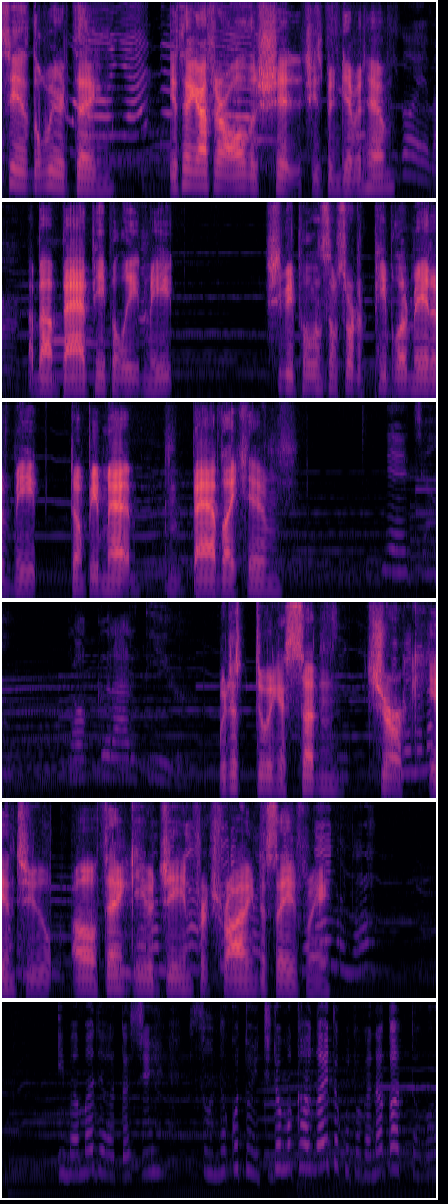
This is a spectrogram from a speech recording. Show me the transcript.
See, the weird thing. You think after all the shit she's been giving him about bad people eating meat, she'd be pulling some sort of people are made of meat, don't be mad, bad like him. We're just doing a sudden jerk into, oh, thank you, Jean, for trying to save me. まで私そんなこと一度も考えたことがなかったわ。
